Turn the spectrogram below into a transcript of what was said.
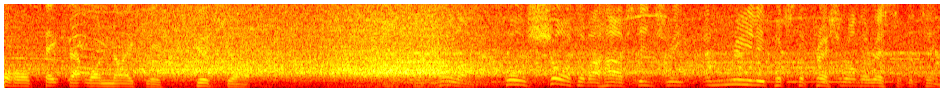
Oh, picks that one nicely. Good shot. Kohli falls short of a half century and really puts the pressure on the rest of the team.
